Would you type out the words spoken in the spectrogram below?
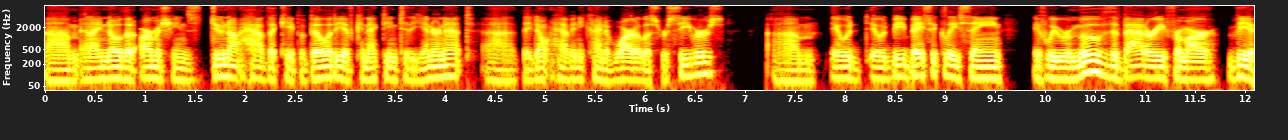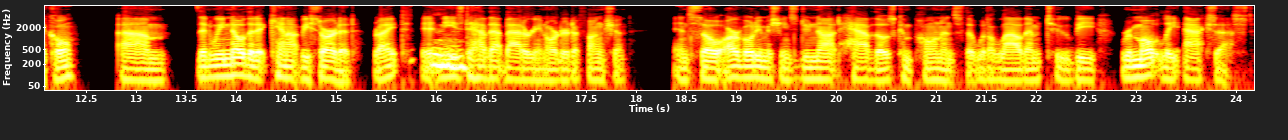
Um, and I know that our machines do not have the capability of connecting to the internet. Uh, they don't have any kind of wireless receivers. Um, it would it would be basically saying if we remove the battery from our vehicle, um, then we know that it cannot be started. Right? It needs to have that battery in order to function. And so our voting machines do not have those components that would allow them to be remotely accessed.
